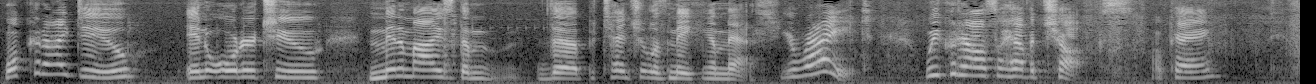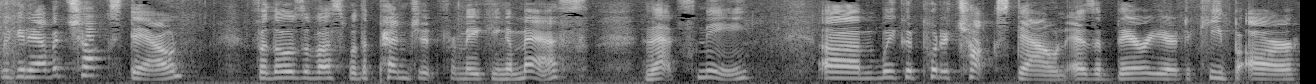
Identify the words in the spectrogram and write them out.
What could I do in order to minimize the, the potential of making a mess? You're right. We could also have a chucks, okay? We could have a chucks down for those of us with a penchant for making a mess, that's me, um, we could put a chucks down as a barrier to keep our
